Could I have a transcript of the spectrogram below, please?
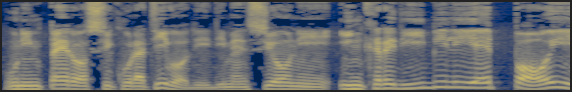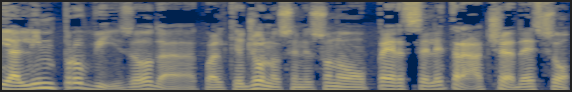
un impero assicurativo di dimensioni incredibili e poi all'improvviso, da qualche giorno se ne sono perse le tracce, adesso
